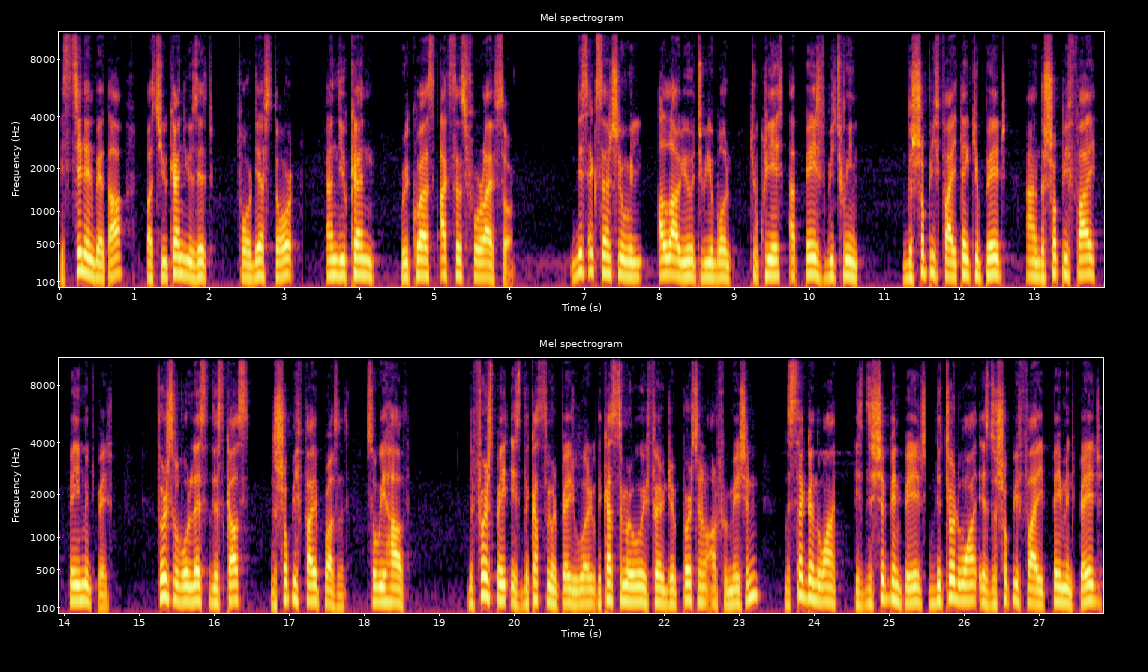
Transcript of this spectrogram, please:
It's still in beta, but you can use it for Dev Store and you can request access for Live Store. This extension will allow you to be able to create a page between the Shopify thank you page and the Shopify payment page. First of all, let's discuss the Shopify process. So we have the first page is the customer page where the customer will fill their personal information. The second one is the shipping page. The third one is the Shopify payment page.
